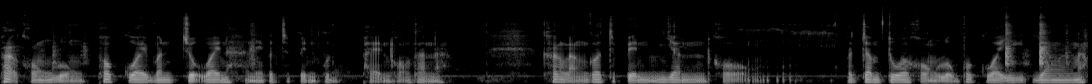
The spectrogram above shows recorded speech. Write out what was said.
พระของหลวงพ่อกลวยบรรจุไว้นะ อันนี้ก็จะเป็นคุณแผนของท่านนะ ข้างหลังก็จะเป็นยันของประจำตัวของหลวงพ่อกลวยอีกอย่างหนึ่งนะ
